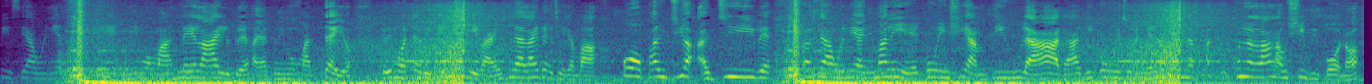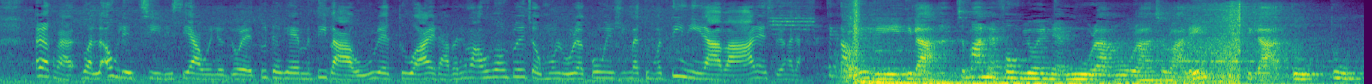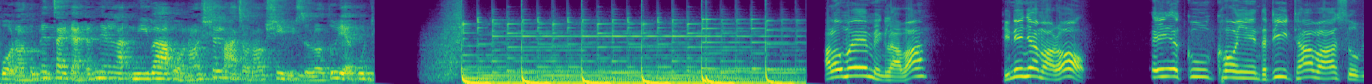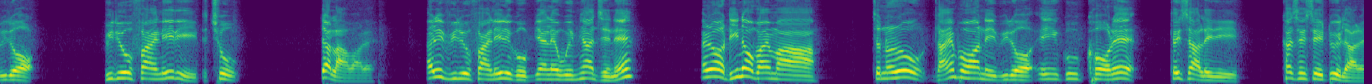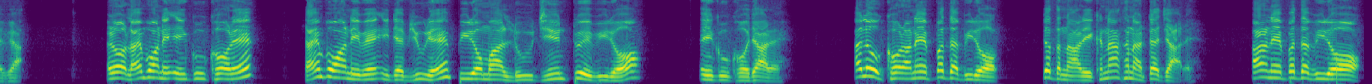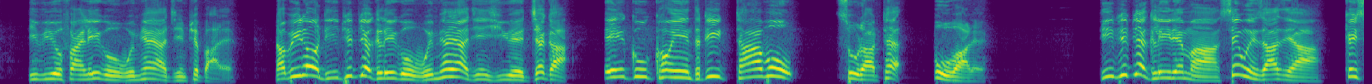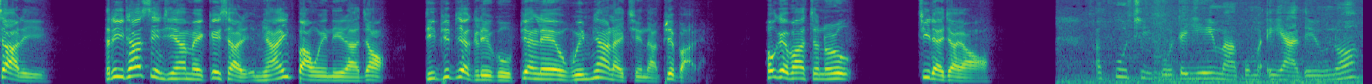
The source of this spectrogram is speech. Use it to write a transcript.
ဟုတ်ပြီဆရာဝန်ကြီးကသိတယ်ဂရင်းပေါ်မှာလှဲလိုက်လို့ပြောတဲ့ခါကျဂရင်းပေါ်မှာတက်ရောဂရင်းပေါ်တက်ပြီးအိမ်ကြီးပါလှဲလိုက်တဲ့အချိန်ကျမှဟောဖိုက်ကြီးကအကြီးပဲအဲ့တော့ဆရာဝန်ကြီးကညီမလေးရဲ့ကိုဝင်ရှိရမသိဘူးလားဒါဒီကိုဝင်ဆိုအနည်းဆုံးခုနှစ် လလောက်ရှိပြီပေါ့နော်အဲ့တော့ခါသူကလက်အုပ်လေးချီပြီးဆရာဝန်ကြီးပြောတယ်သူတကယ်မသိပါဘူးတဲ့သူအားတဲ့ဒါပထမအဆုံးတွေးကြုံမလို့တဲ့ကိုဝင်ရှိမဲ့သူမသိနေတာပါတဲ့ဆိုတဲ့ခါကျတက်ကောင်လေးလေးဒီလားကျမနဲ့ဖုန်းပြောရင်းနဲ့ငိုတာငိုတာဆိုတာလေဒီလား तू तू ပေါ့နော် तू နဲ့ကြိုက်တာတစ်နှစ်လောက်နီးပါပေါ့နော်၈လကျော်လောက်ရှိပြီဆိုတော့သူ့ရဲ့အခု အားလုံးပဲမင်္ဂလာပါဒီနေ့ညမှာတော့အိမ်အကူခေါ်ရင်တတိထားပါဆိုပြီးတော့ ဗီဒီယိုဖိုင်လေးတွေတချို့တက်လာပါတယ်အဲ့ဒီဗီဒီယိုဖိုင်လေးတွေကိုပြန်လည်ဝေမျှခြင်းတယ်အဲ့တော့ဒီနောက်ပိုင်းမှာကျွန်တော်တို့ line ပေါ်ကနေပြီးတော့အိမ်အကူခေါ်တဲ့ကိစ္စလေးတွေခက်စိတ်စိတ်တွေ့လာတယ်ဗျအဲ့တော့ line ပေါ်ကနေအိမ်အကူခေါ်တယ် line ပေါ်ကနေပဲအင်တာဗျူးတယ်ပြီးတော့မှလူချင်းတွေ့ပြီးတော့အိမ်အကူခေါ်ကြတယ်အဲ့လိုခေါ်တာနဲ့ပတ်သက်ပြီးတော့ပြဿနာတွေခဏခဏတက်ကြတယ်။အဲ့ဒါနဲ့ပတ်သက်ပြီးတော့ဒီဗီဒီယိုဖိုင်လေးကိုဝေမျှရခြင်းဖြစ်ပါတယ်။ နောက်ပြီးတော့ဒီအဖြစ်အပျက်ကလေးကိုဝေမျှရခြင်းရည်ရွယ်ချက်ကအိမ်အကူခေါ်ရင်တတိထားဖို့ဆိုတာထက်ပိုပါတယ်။ဒီအဖြစ်အပျက်ကလေးထဲမှာစိတ်ဝင်စားစရာကိစ္စတွေတတိထားဆင်ခြင်ရမယ့်ကိစ္စတွေအများကြီးပါဝင်နေတာကြောင့်ဒီအဖြစ်အပျက်ကလေးကိုပြန်လည်ဝေမျှလိုက်ခြင်းသာဖြစ်ပါတယ်။ဟုတ်ကဲ့ပါကျွန်တော်တို့ကြည့်လိုက်ကြရအောင် အခုချီကိုတရေးမှာကိုမအေးရသေးဘူးเนาะ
